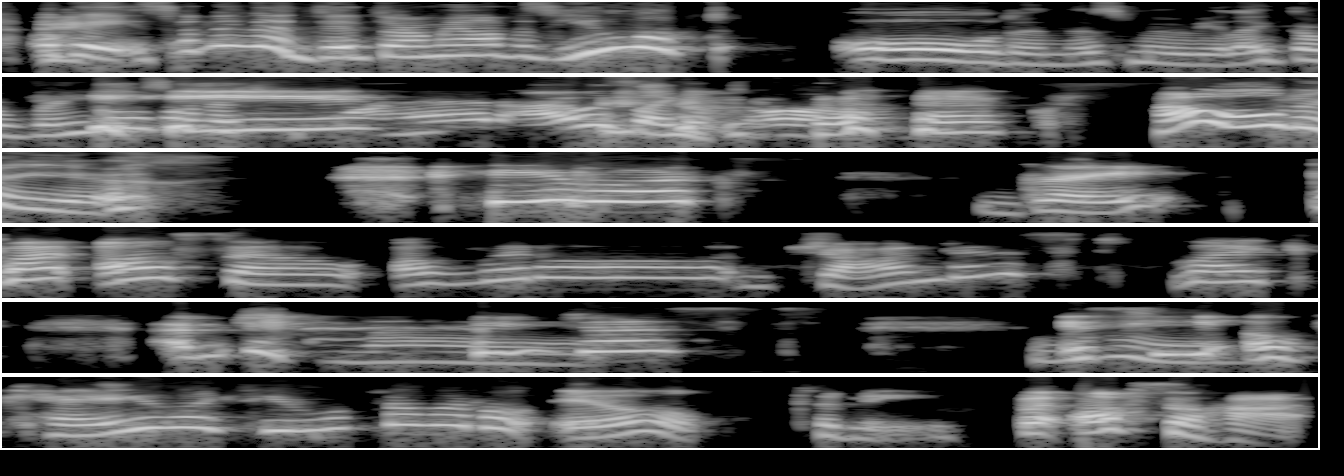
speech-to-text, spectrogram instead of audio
Okay, something that did throw me off is he looked old in this movie. Like the wrinkles on his forehead, I was like, looks how old are you? he looks great, but also a little jaundiced. Like I'm just, I'm just is he okay? Like he looked a little ill to me, but also hot,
